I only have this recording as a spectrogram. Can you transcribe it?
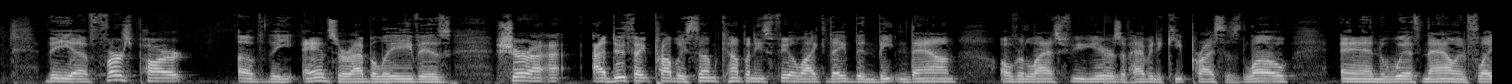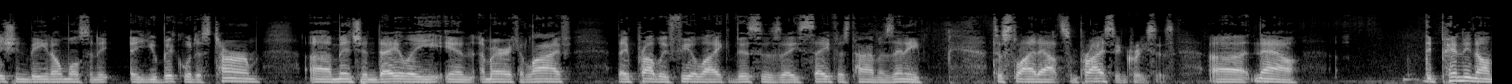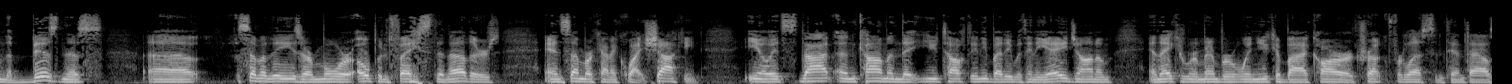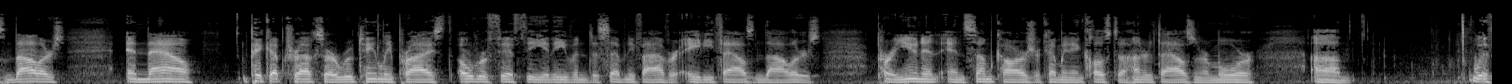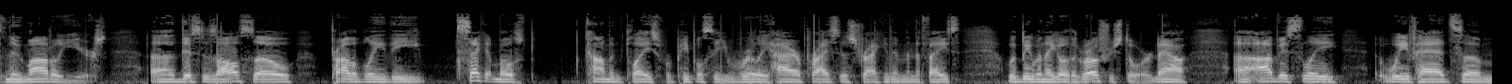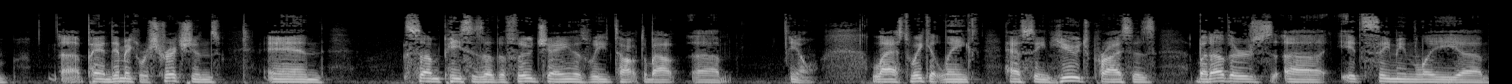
the uh, first part of the answer, I believe, is sure. I, I do think probably some companies feel like they've been beaten down over the last few years of having to keep prices low. And with now inflation being almost an, a ubiquitous term uh, mentioned daily in American life, they probably feel like this is a safe time as any to slide out some price increases. Uh, now, depending on the business, uh, some of these are more open faced than others, and some are kind of quite shocking. You know, it's not uncommon that you talk to anybody with any age on them, and they can remember when you could buy a car or a truck for less than ten thousand dollars, and now pickup trucks are routinely priced over fifty and even to seventy five or eighty thousand dollars per unit, and some cars are coming in close to a hundred thousand or more um, with new model years. Uh, this is also probably the second most common place where people see really higher prices striking them in the face would be when they go to the grocery store. Now, uh, obviously, we've had some uh, pandemic restrictions and some pieces of the food chain, as we talked about, um, you know, last week at length, have seen huge prices, but others, uh, it's seemingly uh,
